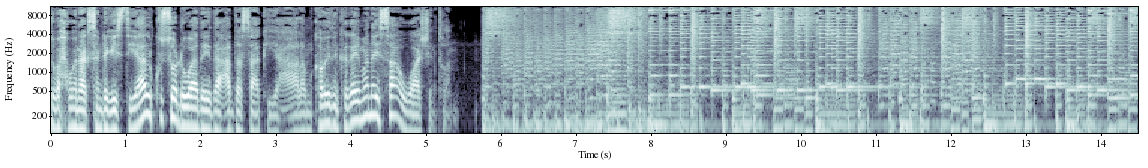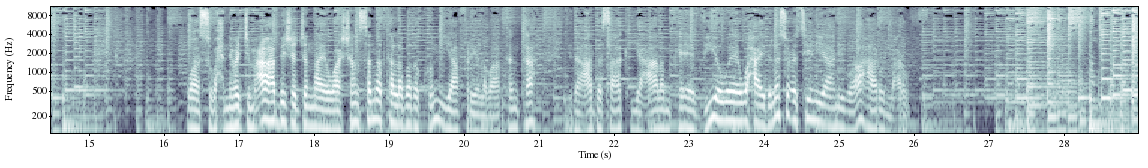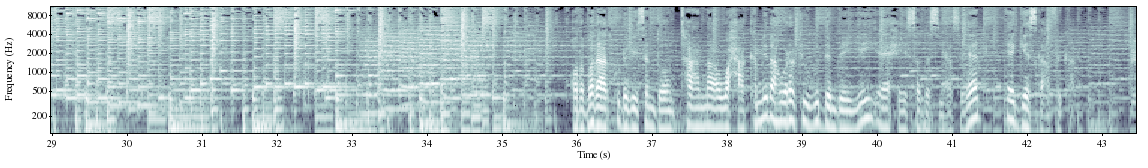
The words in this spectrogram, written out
subax wanaagsan dhegaystayaal ku soo dhowaada idaacadda saaka iyo caalamka oo idinkaga imanaysa washington. Waa subaxnimo jimcaha bisha janaayo waa shan sannadka labada kun iyo afariyo labaatanka. Idaacadda saaka iyo caalamka ee v o a waxaa idinla socodsiinaya anigoo ah haaruun macruuf qodobada aad ku dhegaysan doontaana waxaa ka mid ah wararkii ugu dambeeyey ee xiisadda siyaasadeed ee geeska afrika.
